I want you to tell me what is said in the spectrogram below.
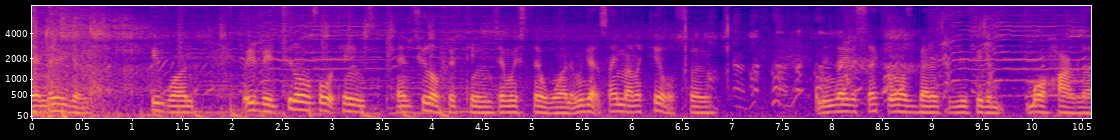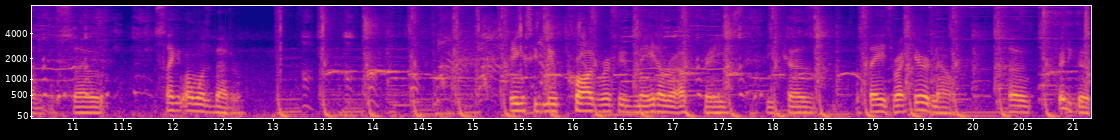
And there you go. We won. We defeated two level 14s and two level 15s, and we still won. And we got the same amount of kills, so... And then the second one was better because we defeated more higher levels, so... Second one was better. You can see the new progress we've made on our upgrades, because the Faye's right here now. So, pretty good.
